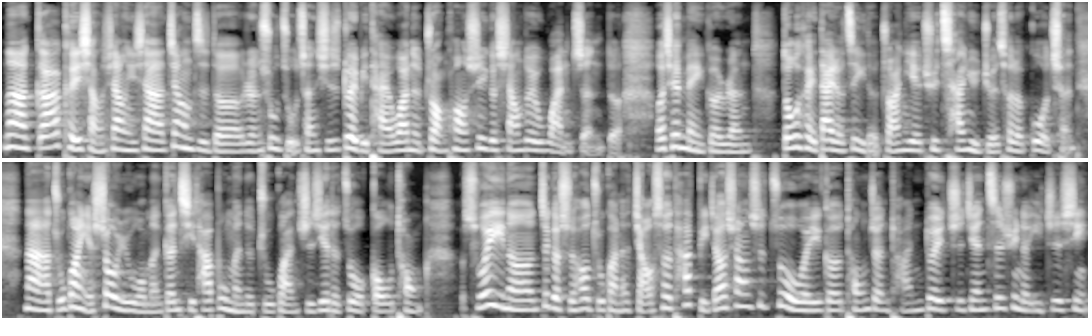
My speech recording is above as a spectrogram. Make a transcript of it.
那大家可以想象一下，这样子的人数组成，其实对比台湾的状况是一个相对完整的，而且每个人都可以带着自己的专业去参与决策的过程。那主管也授予我们跟其他部门的主管直接的做沟通。所以呢，这个时候主管的角色，他比较像是作为一个同整团队之间资讯的一致性，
